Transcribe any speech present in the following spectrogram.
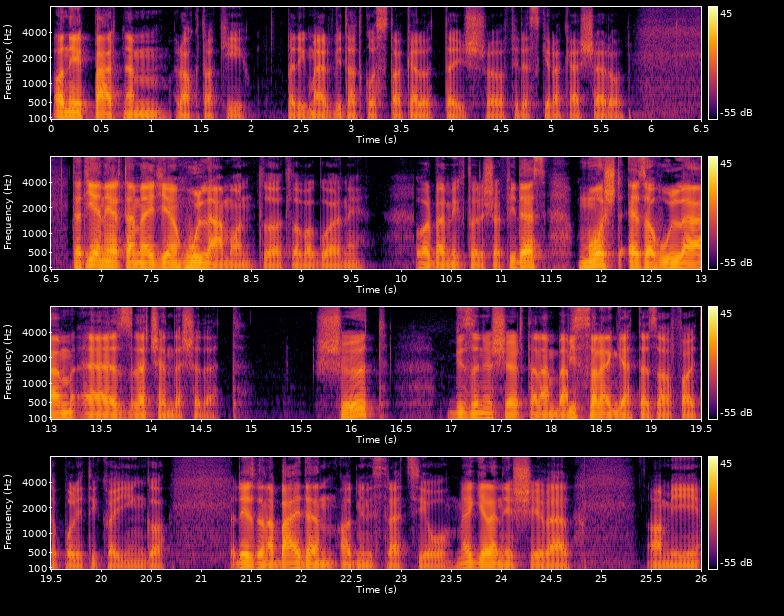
A néppárt nem rakta ki, pedig már vitatkoztak előtte is a Fidesz kirakásáról. Tehát ilyen értelme egy ilyen hullámon tudott lovagolni Orbán Viktor és a Fidesz. Most ez a hullám, ez lecsendesedett. Sőt, bizonyos értelemben visszalengett ez a fajta politikai inga részben a Biden adminisztráció megjelenésével, ami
